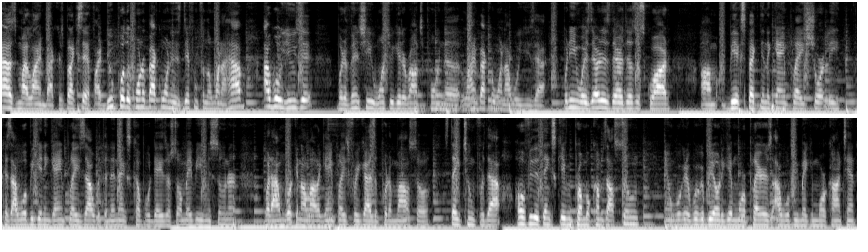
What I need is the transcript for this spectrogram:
as my linebackers. But like I said, if I do pull the cornerback one and it's different from the one I have, I will use it. But eventually, once we get around to pulling the linebacker one, I will use that. But anyways, there it is. There, there's a squad. Um, be expecting the gameplay shortly because I will be getting gameplays out within the next couple of days or so, maybe even sooner. But I'm working on a lot of gameplays for you guys to put them out, so stay tuned for that. Hopefully, the Thanksgiving promo comes out soon, we're gonna we're gonna be able to get more players. I will be making more content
